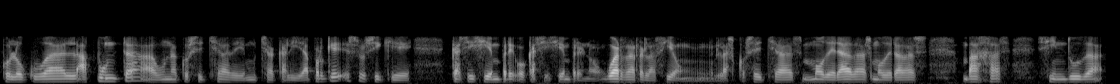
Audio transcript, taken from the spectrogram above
con lo cual apunta a una cosecha de mucha calidad, porque eso sí que casi siempre, o casi siempre no, guarda relación. Las cosechas moderadas, moderadas bajas, sin duda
